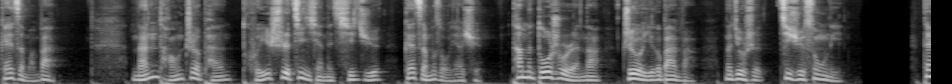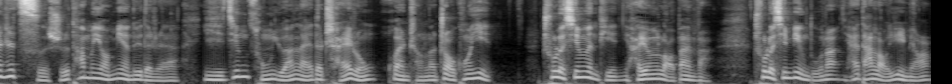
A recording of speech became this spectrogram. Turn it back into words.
该怎么办？南唐这盘颓势尽显的棋局该怎么走下去？他们多数人呢，只有一个办法，那就是继续送礼。但是此时他们要面对的人已经从原来的柴荣换成了赵匡胤，出了新问题，你还要用老办法；出了新病毒呢，你还打老疫苗，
